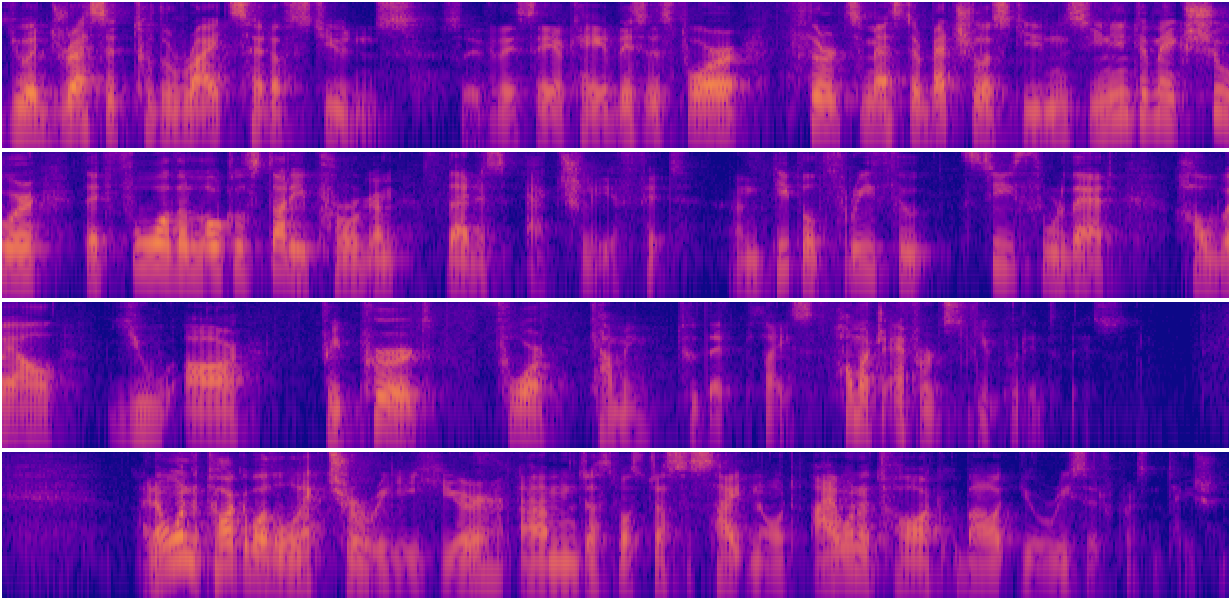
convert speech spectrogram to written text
you address it to the right set of students. So if they say, okay, this is for third semester bachelor students, you need to make sure that for the local study program, that is actually a fit. And people see through that how well you are prepared for coming to that place. How much efforts did you put into this? I don't want to talk about the lecture really here, um, just was just a side note. I want to talk about your research presentation.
